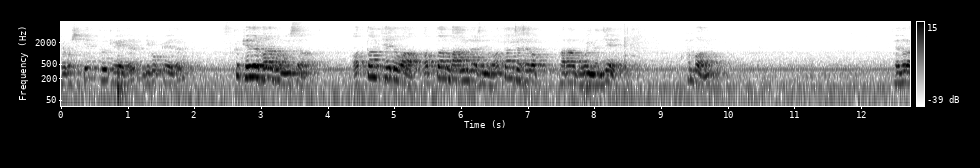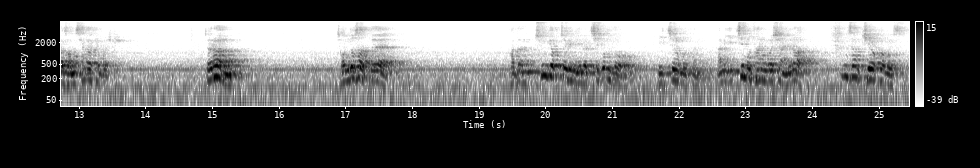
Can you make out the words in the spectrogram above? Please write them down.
150개 그 교회들, 미국 교회들 그 교회들 바라보면서 어떤 태도와 어떤 마음가짐으로 어떤 자세로 바라보고 있는지 한번 되돌아서 한번 생각해 보십시오. 저는 전도사 때 받은 충격적인 일을 지금도 잊지를 못하는, 아니 잊지 못하는 것이 아니라 항상 기억하고 있습니다.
